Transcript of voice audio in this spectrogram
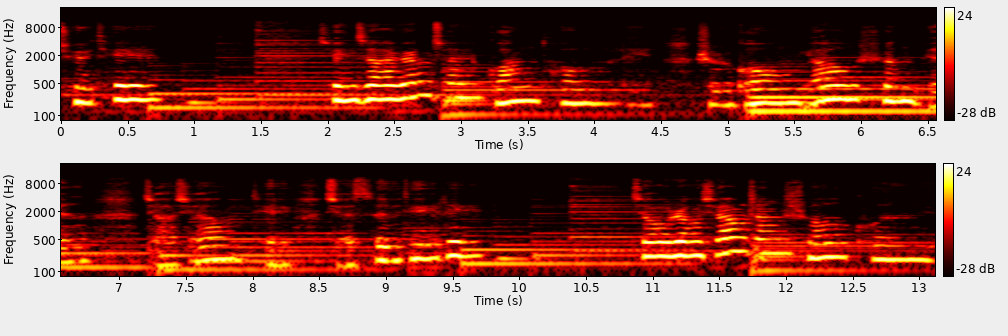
躯体，近在人最关头里，时空要身边，假想敌，歇斯底里，就让像震慑困于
